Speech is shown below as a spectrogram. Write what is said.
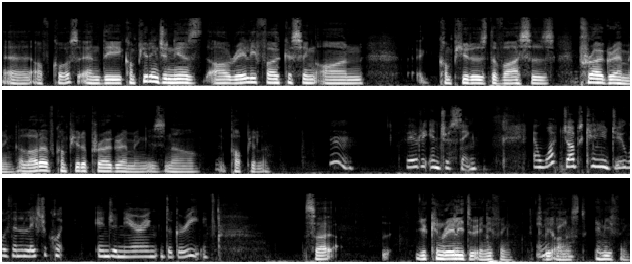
uh, of course. And the computer engineers are really focusing on computers, devices, programming. A lot of computer programming is now popular. Very interesting. And what jobs can you do with an electrical engineering degree? So you can really do anything, to Anything? be honest. Anything.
